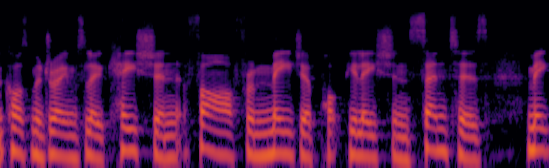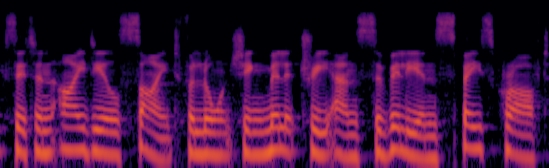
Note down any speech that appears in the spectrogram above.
The Cosmodrome's location, far from major population centres, makes it an ideal site for launching military and civilian spacecraft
